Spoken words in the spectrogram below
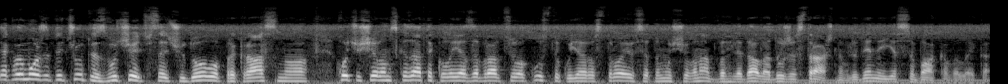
Як ви можете чути, звучить все чудово, прекрасно. Хочу ще вам сказати, коли я забрав цю акустику, я розстроївся, тому що вона виглядала дуже страшно. В людини є собака велика.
